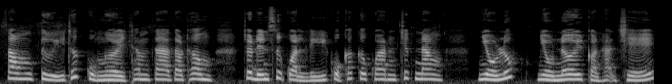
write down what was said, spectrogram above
song từ ý thức của người tham gia giao thông cho đến sự quản lý của các cơ quan chức năng, nhiều lúc, nhiều nơi còn hạn chế.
